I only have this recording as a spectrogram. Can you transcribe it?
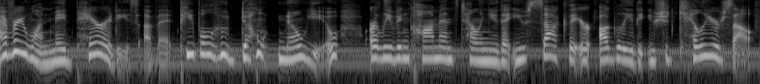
Everyone made parodies of it. People who don't know you are leaving comments telling you that you suck, that you're ugly, that you should kill yourself.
